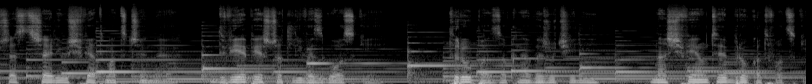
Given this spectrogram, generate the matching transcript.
Przestrzelił świat matczyny. Dwie pieszczotliwe zgłoski. Trupa z okna wyrzucili na święty bruk otwocki.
